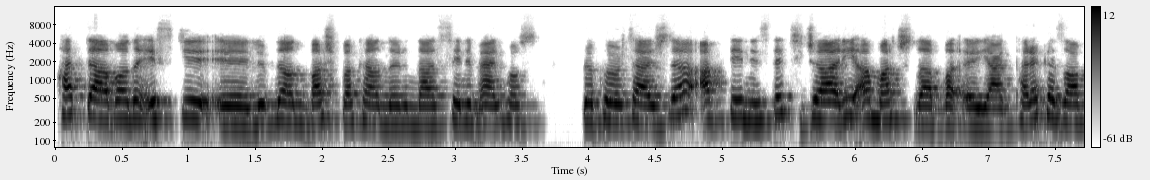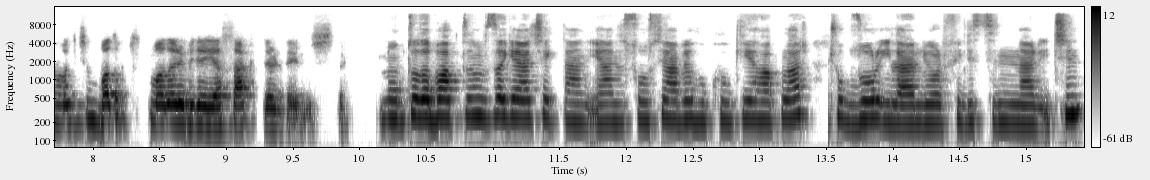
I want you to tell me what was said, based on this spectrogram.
Hatta bana eski e, Lübnan başbakanlarından Selim Elhos röportajda Akdeniz'de ticari amaçla e, yani para kazanmak için balık tutmaları bile yasaktır demişti. noktada baktığımızda gerçekten yani sosyal ve hukuki haklar çok zor ilerliyor Filistinliler için.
